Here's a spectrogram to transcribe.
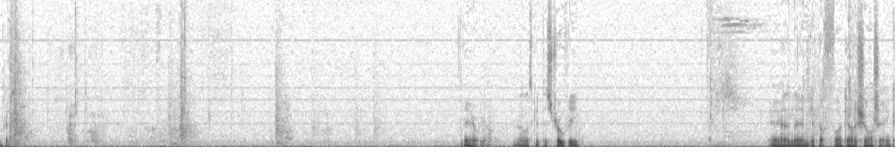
Okay. There we go. Now let's get this trophy. And then get the fuck out of Shawshank.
